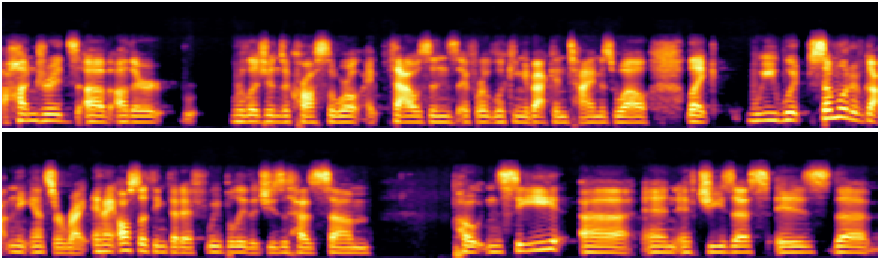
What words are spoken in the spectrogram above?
hundreds of other religions across the world, thousands if we're looking back in time as well. Like we would, some would have gotten the answer right. And I also think that if we believe that Jesus has some potency, uh, and if Jesus is the,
